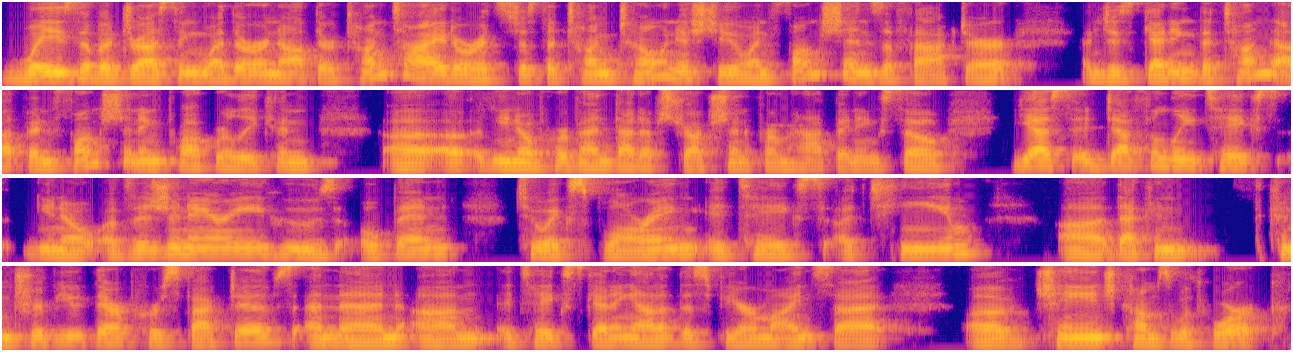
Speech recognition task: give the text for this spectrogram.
ways of addressing whether or not they're tongue tied or it's just a tongue tone issue and function's a factor and just getting the tongue up and functioning properly can uh, uh, you know prevent that obstruction from happening. So yes it definitely takes you know a visionary who's open to exploring. It takes a team uh, that can contribute their perspectives and then um, it takes getting out of this fear mindset of change comes with work.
